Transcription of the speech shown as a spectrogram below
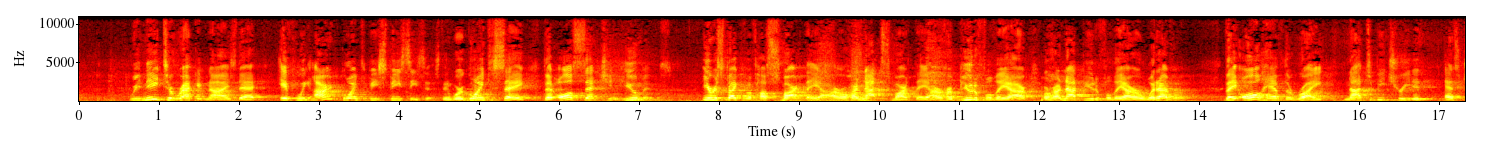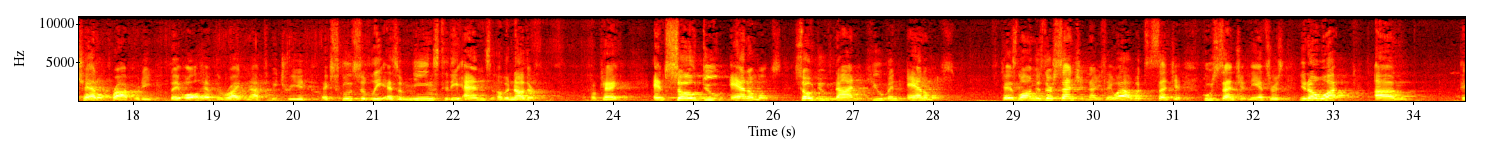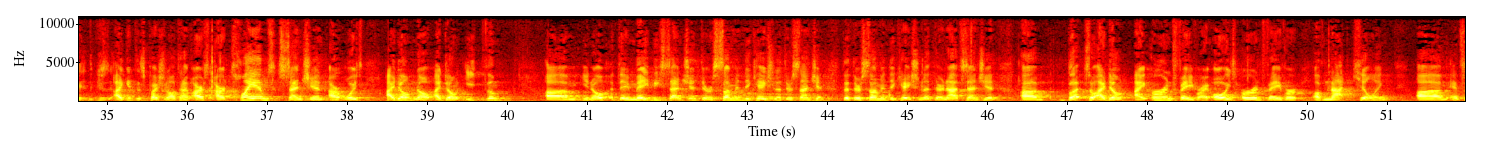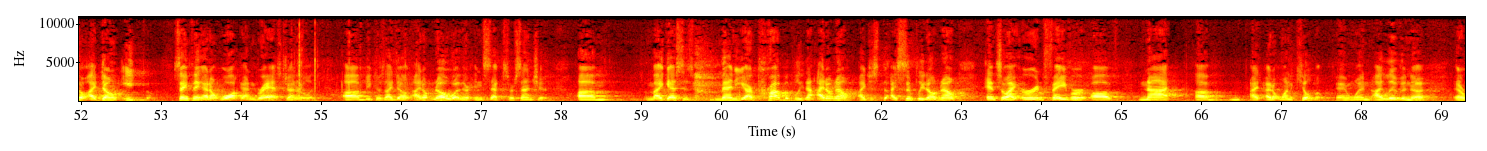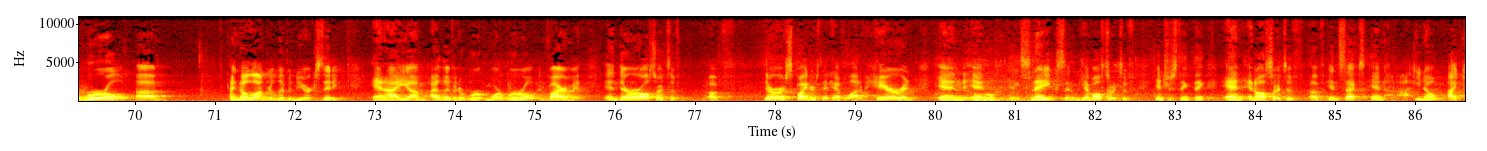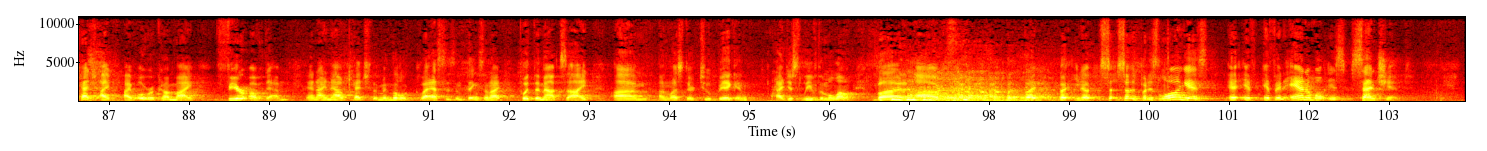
we need to recognize that if we aren't going to be speciesist, and we're going to say that all sentient humans irrespective of how smart they are, or how not smart they are, or how beautiful they are, or how not beautiful they are, or whatever. They all have the right not to be treated as chattel property. They all have the right not to be treated exclusively as a means to the ends of another. Okay? And so do animals. So do non human animals. Okay, as long as they're sentient. Now you say, well, what's a sentient? Who's sentient? And the answer is, you know what? Um, because I get this question all the time. Are, are clams sentient? Are oysters? I don't know. I don't eat them. Um, you know, they may be sentient. There is some indication that they're sentient. That there's some indication that they're not sentient. Um, but so I don't. I err in favor. I always err in favor of not killing. Um, and so I don't eat them. Same thing. I don't walk on grass generally um, because I don't. I don't know whether insects are sentient. Um, my guess is many are probably not. I don't know. I just, I simply don't know. And so I err in favor of not, um, I, I, don't want to kill them. And when I live in a, a rural, um, I no longer live in New York City, and I, um, I live in a more rural environment. And there are all sorts of, of there are spiders that have a lot of hair and, and, and, and snakes, and we have all sorts of interesting things, and, and all sorts of, of insects. And, you know, I catch, I've, I've overcome my fear of them, and I now catch them in little glasses and things, and I put them outside, um, unless they're too big, and I just leave them alone. But, um, but, but, you know, so, so, but as long as, if, if an animal is sentient,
